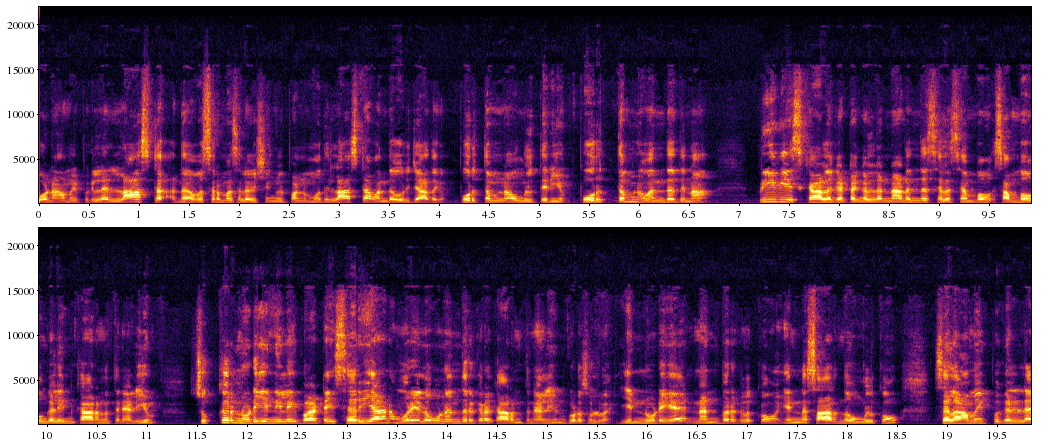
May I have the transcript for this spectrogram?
போன அமைப்புகளில் லாஸ்ட்டாக அந்த அவசரமாக சில விஷயங்கள் பண்ணும்போது லாஸ்ட்டாக வந்த ஒரு ஜாதகம். பொருத்தம்னா உங்களுக்கு தெரியும். பொருத்தம்னு வந்ததுன்னா ப்ரீவியஸ் காலகட்டங்களில் நடந்த சில சம்பவ சம்பவங்களின் காரணத்தினாலையும் சுக்கரனுடைய நிலைப்பாட்டை சரியான முறையில் உணர்ந்திருக்கிற காரணத்தினாலையும் கூட சொல்லுவேன். என்னுடைய நண்பர்களுக்கும் என்னை சார்ந்தவங்களுக்கும் சில அமைப்புகளில்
